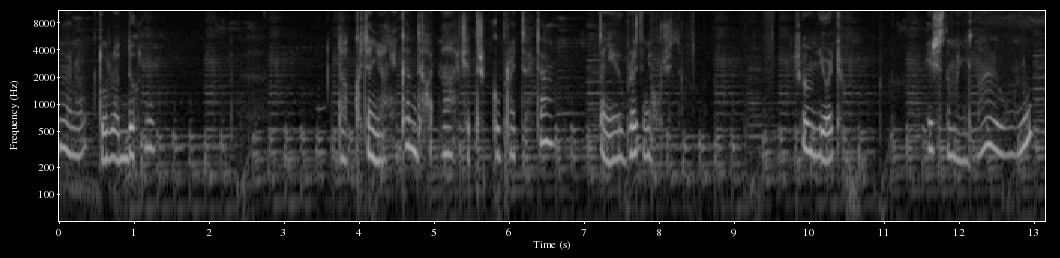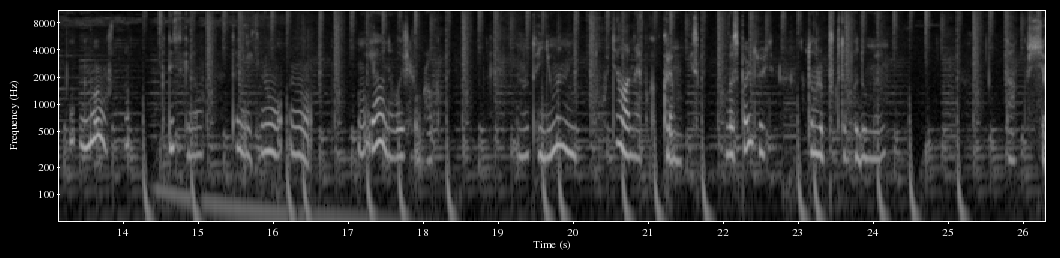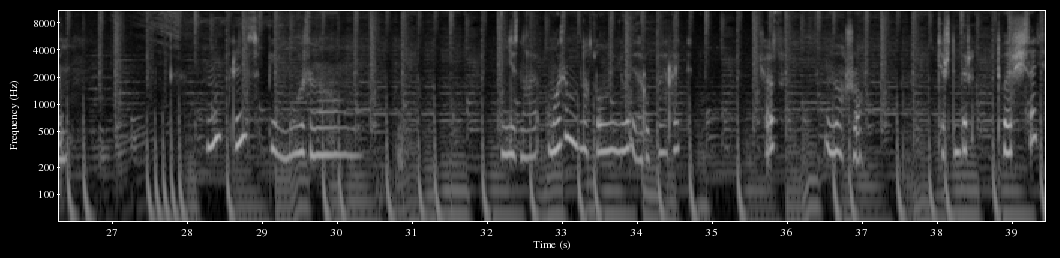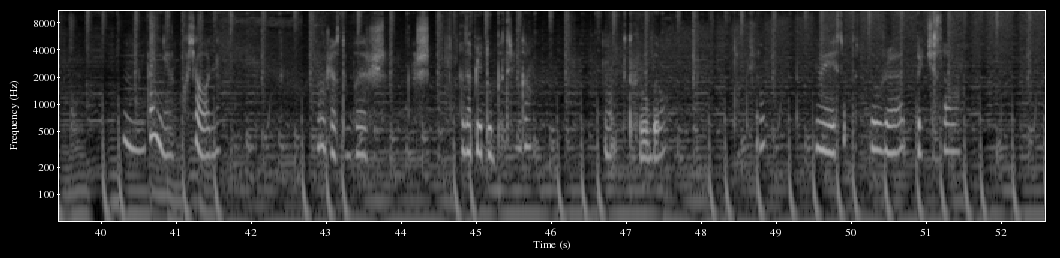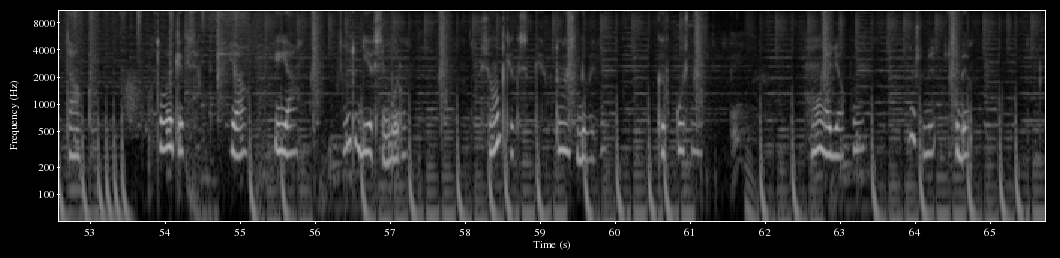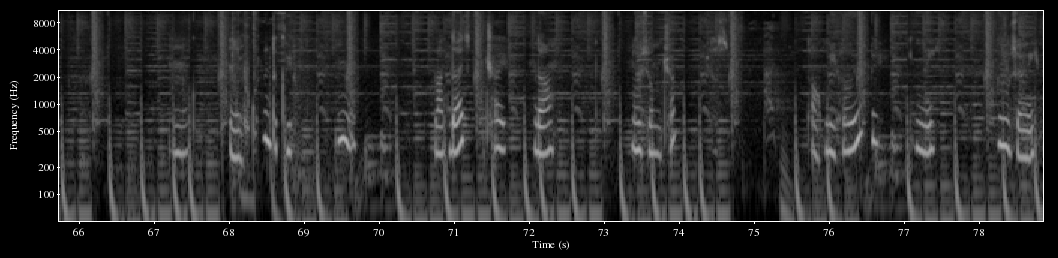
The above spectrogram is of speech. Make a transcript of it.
Наверное, тоже отдохну. Так, хотя нет, не отдыхать, надо четырку брать, хотя... Да не, брать не хочется. Что вам делать? Я сейчас сама не знаю. Ну, может, ну, кудись кино. Та ні, кіно, ну, ну, я на вечір брав. Ну, тоді мене, хоча ладно, я пока крем ис- воспользуюсь, а то уже что подумаю. Так, все. Ну, в принципе, можно... Не знаю, можем в настольную игру поиграть. Сейчас. Ну, что? Тебе что, теперь, теперь чесать? Да нет, хотя ладно. Ну, сейчас ты будешь заплету быстренько. Ну, потому было. Так, все. Ну, я если бы уже причесала. Так. Готовы кексик? Я. И я. Ну, тоді я всім беру Все, от кексики. Потім я собі возьму. Какой вкусный. Ну, я дякую. Ну, собі, і собі. Ну, ой, вкусний такий. М. Так, дать чай. Да. Ну, все, чай. Сейчас. Так, мій великий і мій. Ну, це мій.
